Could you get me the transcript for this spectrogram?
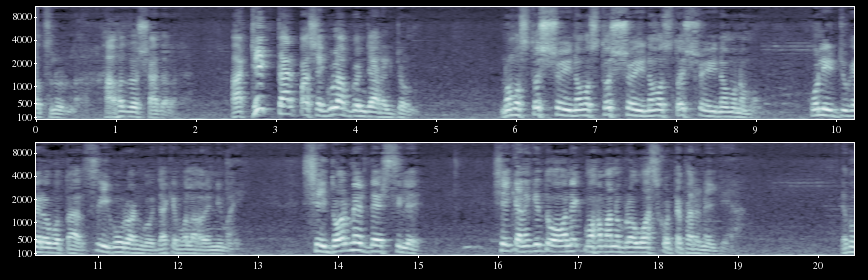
রসুল্লাহ হজরত শাহজালাল। আর ঠিক তার পাশে গোলাপগঞ্জে আরেকজন। নমস্তস্যই নমস্তস্যই নমস্তস্যই, নম নম। কলির যুগের অবতার, শ্রী গৌরাঙ্গ, যাকে বলা হয় নিমাই। সেই ধর্মের দেশ সিলেট সেইখানে কিন্তু অনেক মহামানবরা ওয়াশ করতে পারে নাই গিয়া। এবং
